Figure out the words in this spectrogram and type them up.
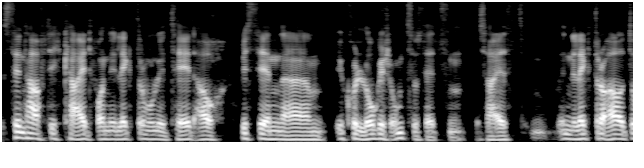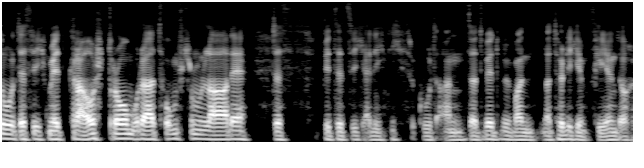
Sinnhaftigkeit von Elektromobilität auch ein bisschen ähm, ökologisch umzusetzen. Das heißt, ein Elektroauto, das ich mit Graustrom oder Atomstrom lade, das bietet sich eigentlich nicht so gut an. Dort wird man natürlich empfehlen, doch,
